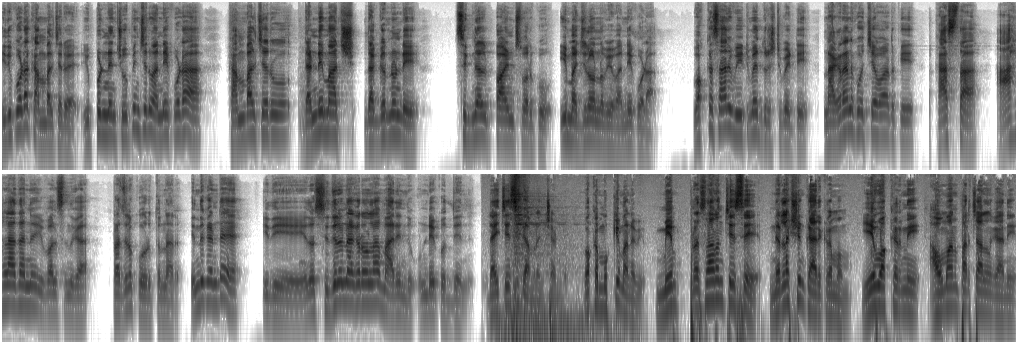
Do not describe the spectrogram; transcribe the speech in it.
ఇది కూడా కంపల్సరీ ఇప్పుడు నేను చూపించినవన్నీ కూడా కంబల్చరు చెరువు దండి మార్చ్ దగ్గర నుండి సిగ్నల్ పాయింట్స్ వరకు ఈ మధ్యలో ఉన్నవి ఇవన్నీ కూడా. ఒక్కసారి వీటి మీద దృష్టి పెట్టి నగరానికి వచ్చేవాడికి కాస్త ఆహ్లాదాన్ని ఇవ్వాల్సిందిగా ప్రజలు కోరుతున్నారు. ఎందుకంటే ఇది ఏదో శిథిల నగరంలా మారింది ఉండే కొద్దీ దయచేసి గమనించండి ఒక ముఖ్య మనవి. మేం ప్రసారం చేసే నిర్లక్ష్యం కార్యక్రమం ఏ ఒక్కరిని అవమానపరచాలని గాని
